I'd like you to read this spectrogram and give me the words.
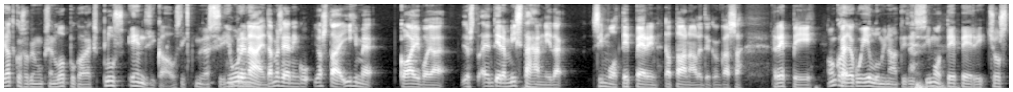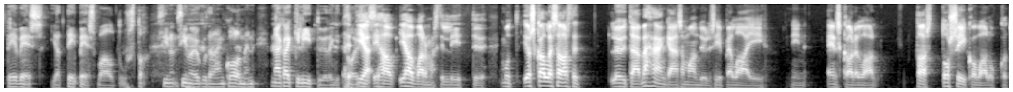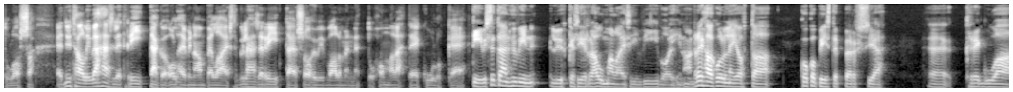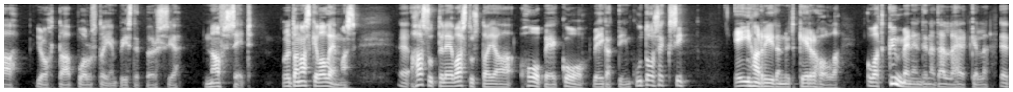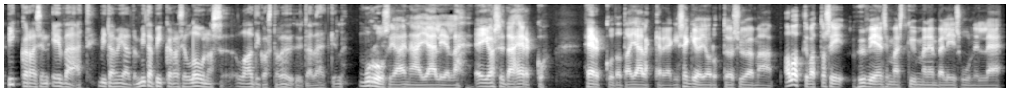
jatkosopimuksen loppukaudeksi plus ensikausi myös siihen Juuri peleen. näin, tämmöisiä niin kuin jostain ihme kaivoja, josta en tiedä mistä hän niitä Simo Teperin data-analytikon kanssa repii. Onkohan Pe- joku illuminaatti, siis Simo Teperi, Jos Teves ja Tepes-valtuusto? Siinä, siinä on joku tällainen kolmen, nämä kaikki liittyy jotenkin toisiinsa. Ja, ihan, ihan varmasti liittyy. Mutta jos Kalle Saaste löytää vähänkään samantyylisiä pelaajia, niin ensi kaudella on taas tosi kova lukko tulossa. Et nythän oli vähän sille, että riittääkö Olhevinaan pelaajista. Kyllähän se riittää, jos se on hyvin valmennettu. Homma lähtee kulkee. Tiivistetään hyvin lyhkäisiin raumalaisiin viivoihin. Andrei Hakulinen johtaa koko pistepörssiä. Gregoire johtaa puolustajien pistepörssiä. Nafsed. Otetaan askel alemmas. Hassuttelee vastustajaa HPK veikattiin kutoseksi. Ei ihan riitä nyt kerholla ovat kymmenentenä tällä hetkellä. Pikkaraisen eväät, mitä mieltä? Mitä Pikkaraisen lounaslaatikosta löytyy tällä hetkellä? Murusia enää jäljellä. Ei ole sitä herkku, herkku tota jälkkäriäkin. Sekin on jouduttu jo syömään. Aloittivat tosi hyvin ensimmäistä kymmenen peliä suunnilleen.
